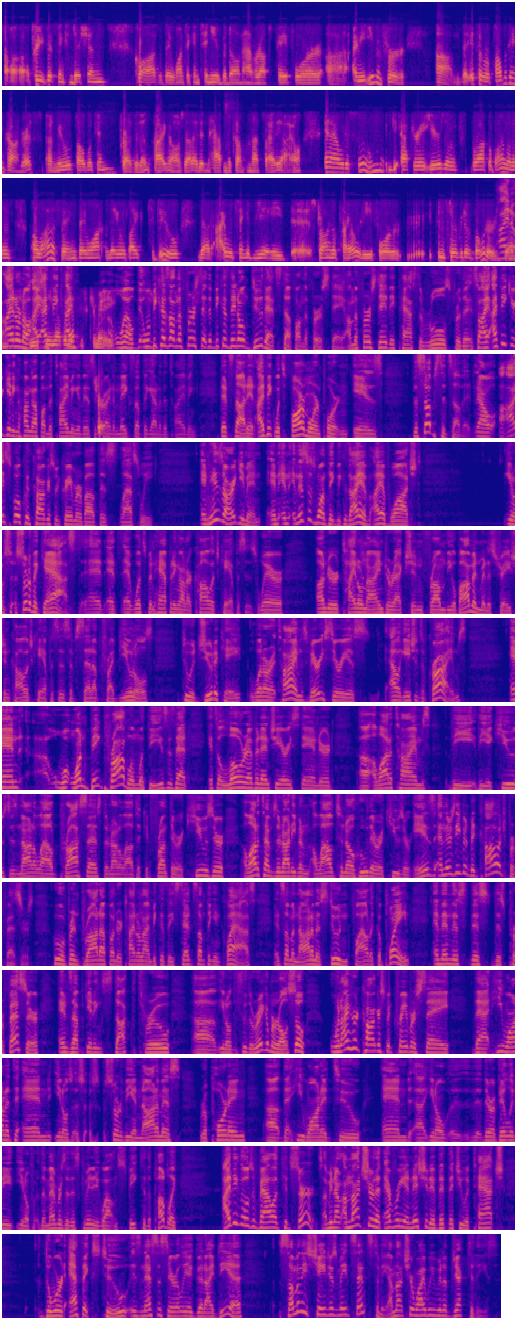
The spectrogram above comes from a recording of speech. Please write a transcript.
uh, pre-existing condition clause that they want to continue but don't have enough to pay for. Uh, I mean, even for um, it's a Republican Congress, a new Republican president. I acknowledge that. I didn't happen to come from that side of the aisle, and I would assume after eight years of Barack Obama, there's a lot of things they want, they would like to do that I would think would be a, a stronger priority for conservative voters. I don't, I don't know. I, I think I, committee. Well, well, because on the first day, because they don't do that stuff on the first day. On the first day, they pass the rules for the. So I, I think you're getting hung up on the timing of this sure. and trying to make something out of the timing. That's not it. I think what's far more important is is the substance of it. Now, I spoke with Congressman Cramer about this last week, and his argument, and, and, and this is one thing because I have I have watched, you know, sort of aghast at, at, at what's been happening on our college campuses, where under Title IX direction from the Obama administration, college campuses have set up tribunals to adjudicate what are at times very serious allegations of crimes and uh, w- one big problem with these is that it's a lower evidentiary standard. Uh, a lot of times, the the accused is not allowed process. They're not allowed to confront their accuser. A lot of times, they're not even allowed to know who their accuser is. And there's even been college professors who have been brought up under Title IX because they said something in class, and some anonymous student filed a complaint, and then this this this professor ends up getting stuck through, uh, you know, through the rigmarole. So when I heard Congressman Cramer say that he wanted to end, you know, s- s- sort of the anonymous reporting, uh, that he wanted to end, uh, you know, their ability, you know, for the members of this committee to go out and speak to the public. I think those are valid concerns. I mean, I'm not sure that every initiative that, that you attach the word ethics to is necessarily a good idea. Some of these changes made sense to me. I'm not sure why we would object to these.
